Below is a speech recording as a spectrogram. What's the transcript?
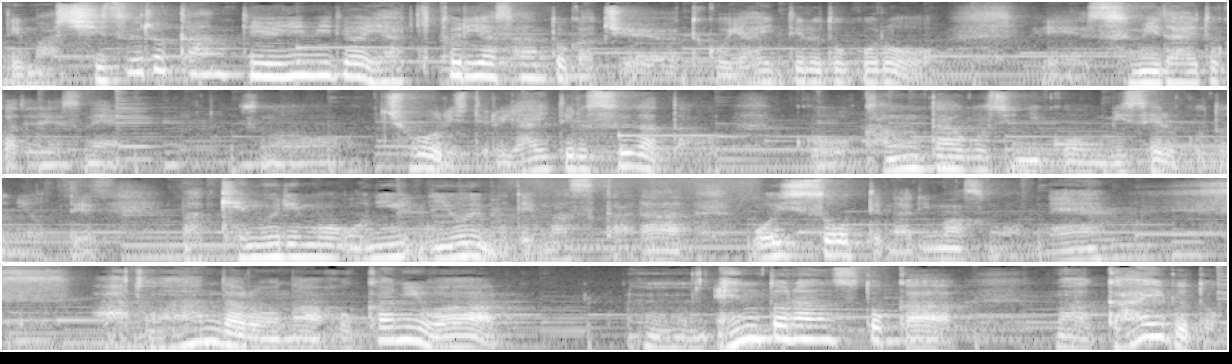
でまあしずる感っていう意味では焼き鳥屋さんとかジューッとこう焼いてるところを、えー、炭台とかでですねその調理してる焼いてる姿をこうカウンター越しにこう見せることによって、まあ、煙もおに匂いも出ますから美味しそうってなりますもんね。あとなんだろうな他には、うん、エントランスとか、まあ、外部とか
